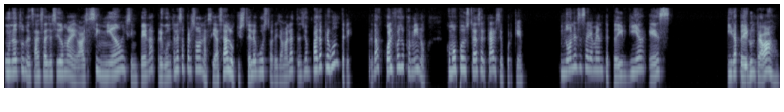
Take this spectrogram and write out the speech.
uno de tus mensajes haya sido, mae, vaya sin miedo y sin pena, pregúntale a esa persona si hace algo que a usted le gusta o le llama la atención, vaya, pregúntele, ¿verdad? ¿Cuál fue su camino? ¿Cómo puede usted acercarse? Porque no necesariamente pedir guía es ir a pedir un trabajo,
